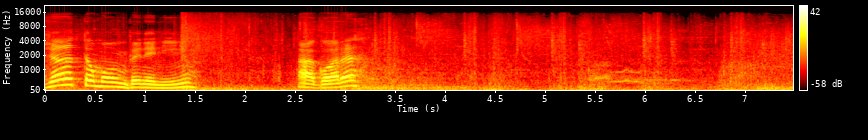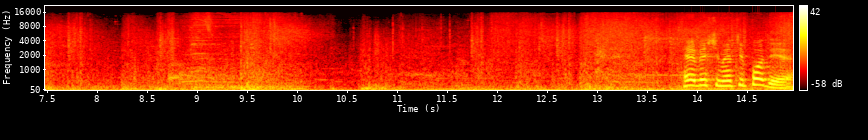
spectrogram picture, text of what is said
Já tomou um veneninho. Agora... Revestimento de poder.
